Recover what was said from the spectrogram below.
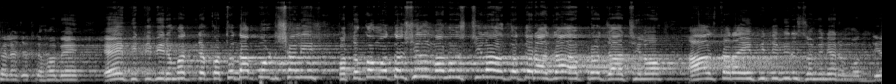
চলে যেতে হবে। এই পৃথিবীর মধ্যে কত দাপটশালী, কত ক্ষমতাশীল মানুষ ছিল, কত রাজা প্রজা ছিল, আজ তারা এই পৃথিবীর জমিনের মধ্যে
